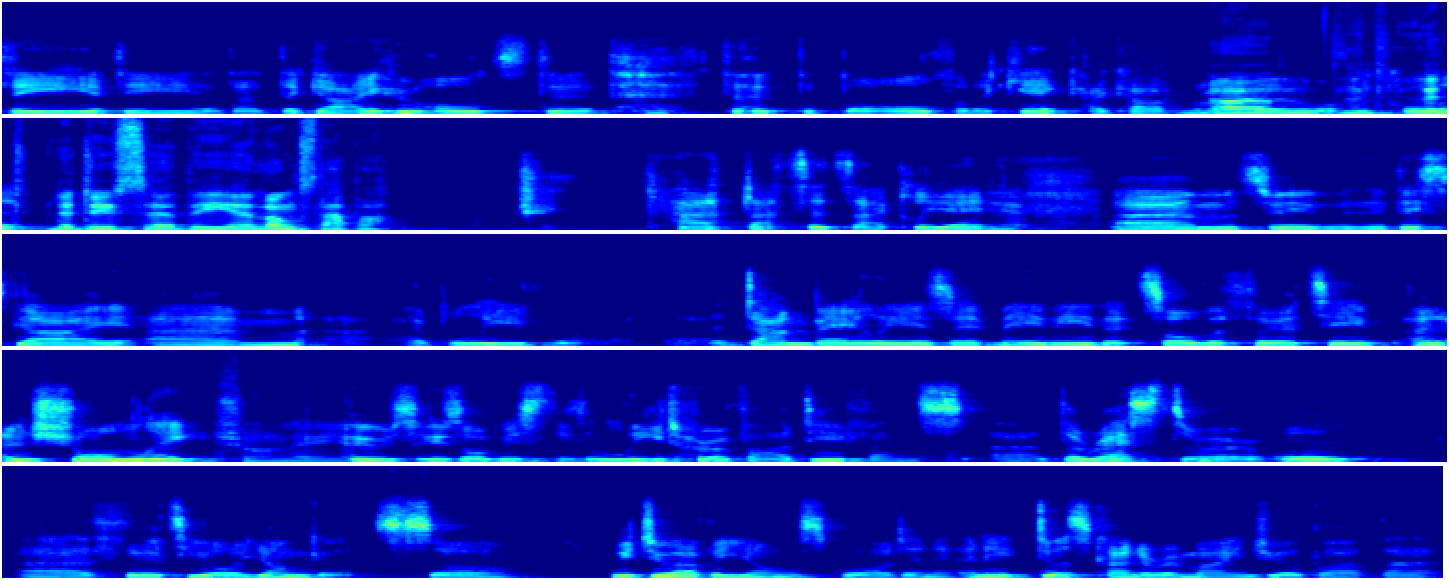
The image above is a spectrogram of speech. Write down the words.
the, the the the guy who holds the the, the ball for the kick. I can't remember um, what we call L- it. Ladouceur, the uh, long snapper. That's exactly it. Yeah. Um, so this guy, um, I believe Dan Bailey is it maybe that's over thirty, and, and Sean Lee, Sean Lee, yeah. who's who's obviously the leader of our defense. Uh, the rest are all uh, thirty or younger. So we do have a young squad, and, and it does kind of remind you about that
